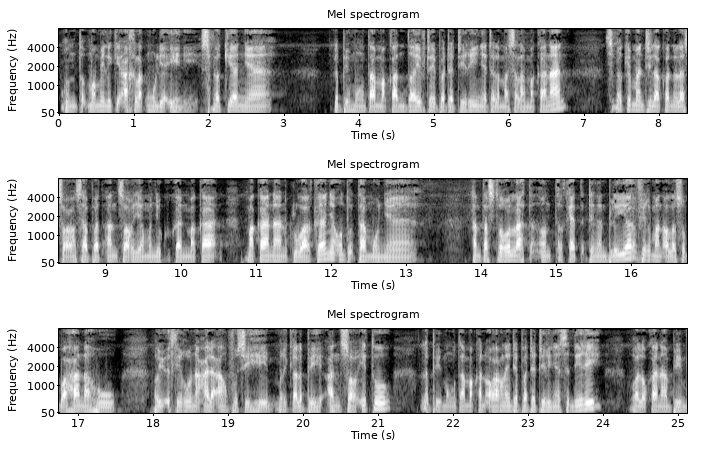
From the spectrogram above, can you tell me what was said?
untuk memiliki akhlak mulia ini. Sebagiannya lebih mengutamakan daif daripada dirinya dalam masalah makanan. Sebagaimana dilakukan oleh seorang sahabat Ansar yang menyuguhkan maka, makanan keluarganya untuk tamunya. Lantas turunlah terkait dengan beliau firman Allah Subhanahu wa yu'thiruna ala anfusihim. Mereka lebih Ansar itu lebih mengutamakan orang lain daripada dirinya sendiri walau kana bim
